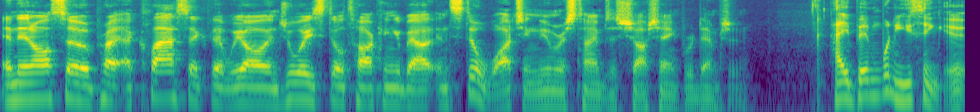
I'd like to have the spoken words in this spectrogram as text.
and then also probably a classic that we all enjoy still talking about and still watching numerous times is Shawshank Redemption. Hey Ben, what do you think? Uh,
